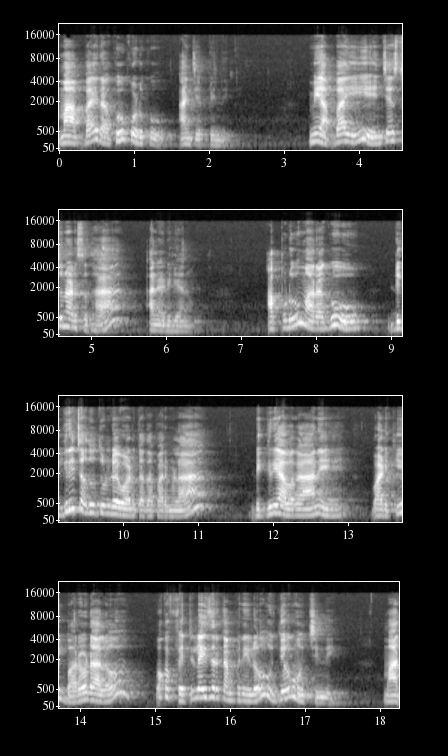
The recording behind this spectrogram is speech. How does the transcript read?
మా అబ్బాయి రఘు కొడుకు అని చెప్పింది. మీ అబ్బాయి ఏం చేస్తున్నాడు సుధా? అని అడిగాను. అప్పుడు మా రఘు డిగ్రీ చదువుతుండేవాడు కదా పరిమళ. డిగ్రీ అవగానే వాడికి బరోడాలో ఒక ఫెర్టిలైజర్ కంపెనీలో ఉద్యోగం వచ్చింది. మా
